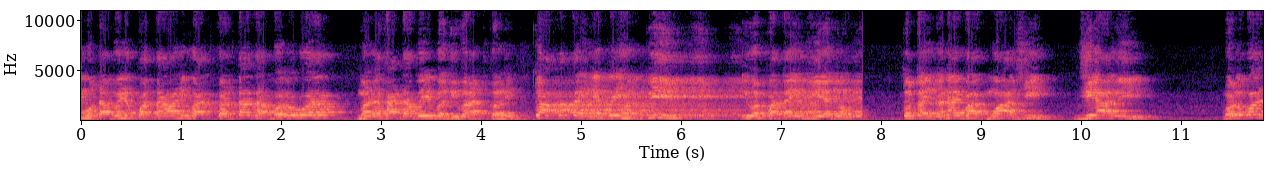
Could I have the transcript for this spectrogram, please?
મોટા પતાવાની પતાવવાની વાત કરતા હતા બરોબર? મને ખાતા ભાઈ બધી વાત કરી. તો આપણે તઈને ભાઈ હંપી એવા પતાવી દઈએ તો. તો તઈને ના ભાગમાં આવશી જે આવી. બરોબર?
